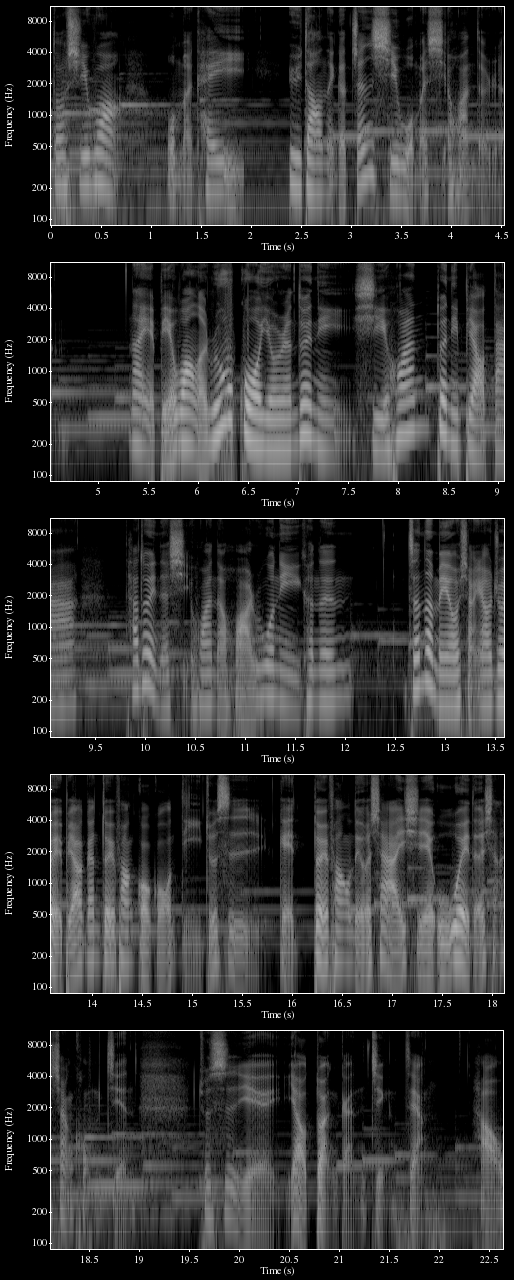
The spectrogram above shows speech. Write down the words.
都希望我们可以遇到那个珍惜我们喜欢的人。那也别忘了，如果有人对你喜欢，对你表达他对你的喜欢的话，如果你可能真的没有想要，就也不要跟对方勾勾滴，就是给对方留下一些无谓的想象空间。就是也要断干净，这样好。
